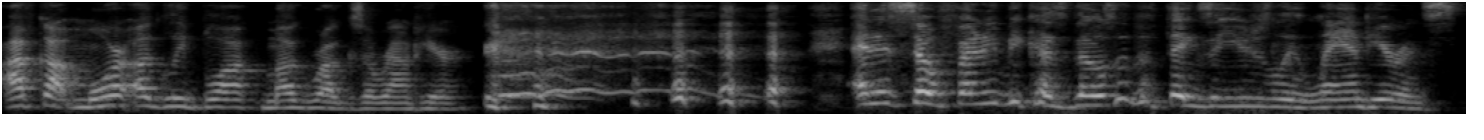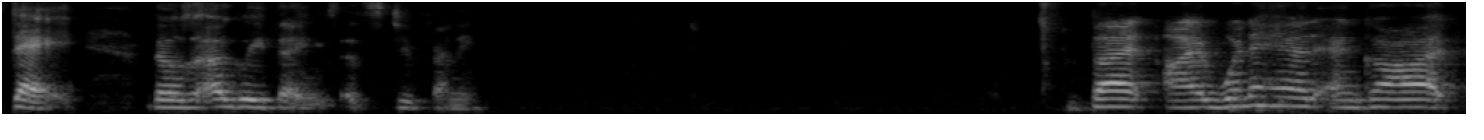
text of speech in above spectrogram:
I've got more ugly block mug rugs around here. And it's so funny because those are the things that usually land here and stay. Those ugly things. It's too funny. But I went ahead and got,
